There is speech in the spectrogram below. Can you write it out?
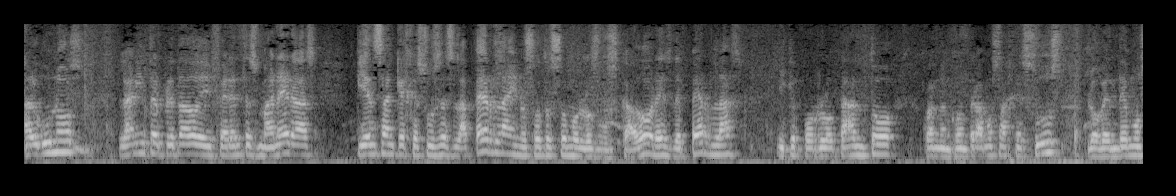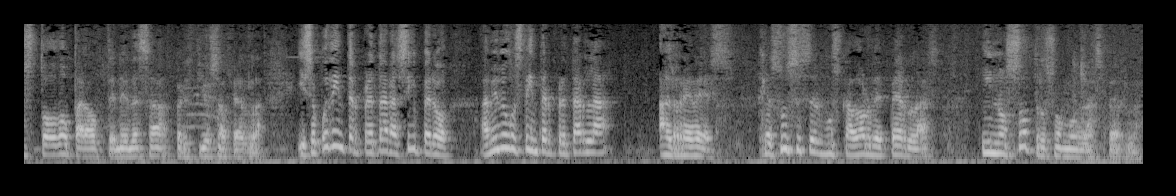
Algunos la han interpretado de diferentes maneras. Piensan que Jesús es la perla y nosotros somos los buscadores de perlas y que por lo tanto cuando encontramos a Jesús lo vendemos todo para obtener esa preciosa perla. Y se puede interpretar así, pero a mí me gusta interpretarla al revés. Jesús es el buscador de perlas y nosotros somos las perlas.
